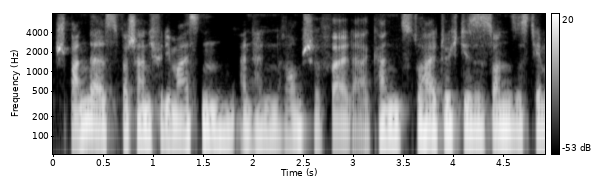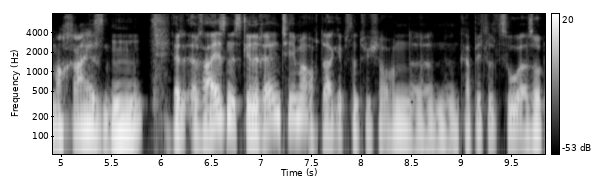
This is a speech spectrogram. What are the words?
spannender ist wahrscheinlich für die meisten ein, Raumschiff, weil da kannst du halt durch dieses Sonnensystem auch reisen. Mhm. Ja, Reisen ist generell ein Thema, auch da gibt es natürlich auch ein, äh, ein, Kapitel zu. Also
